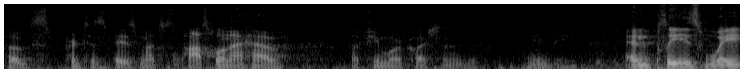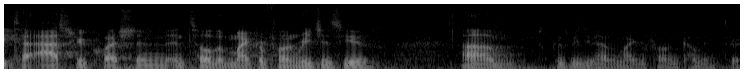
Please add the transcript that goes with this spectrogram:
folks participate as much as possible, and I have a few more questions if need be. And please wait to ask your question until the microphone reaches you, because we do have a microphone coming through.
